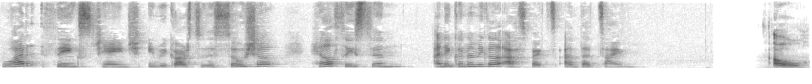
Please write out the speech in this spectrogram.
What things changed in regards to the social, health system, and economical aspects at that time? Oh,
